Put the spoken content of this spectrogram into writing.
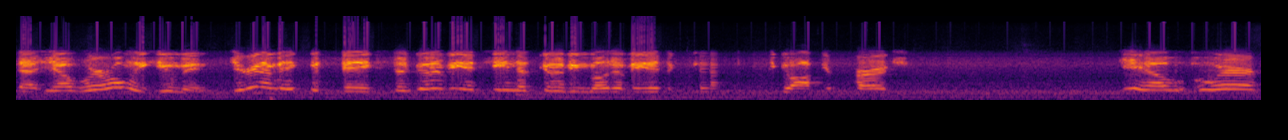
that, you know, we're only human. You're going to make mistakes. There's going to be a team that's going to be motivated to, to go off your perch. You know, we're,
